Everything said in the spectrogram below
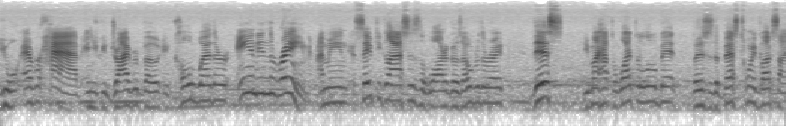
you will ever have, and you can drive your boat in cold weather and in the rain. I mean, safety glasses, the water goes over the rain. This, you might have to wipe it a little bit, but this is the best 20 bucks I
